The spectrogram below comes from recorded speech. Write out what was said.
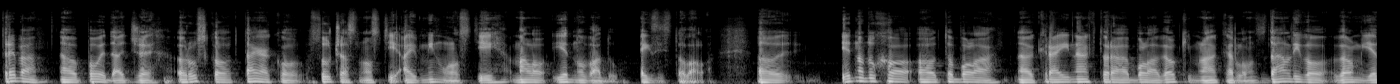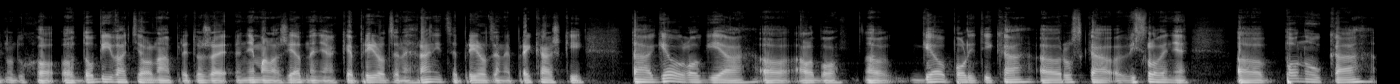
Treba povedať, že Rusko, tak ako v súčasnosti aj v minulosti, malo jednu vadu. Existovalo. Jednoducho to bola krajina, ktorá bola veľkým lákadlom. Zdánlivo veľmi jednoducho dobývateľná, pretože nemala žiadne nejaké prírodzené hranice, prírodzené prekážky. Tá geológia alebo geopolitika Ruska vyslovene ponúka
